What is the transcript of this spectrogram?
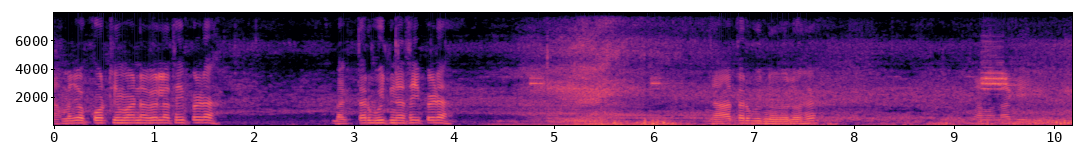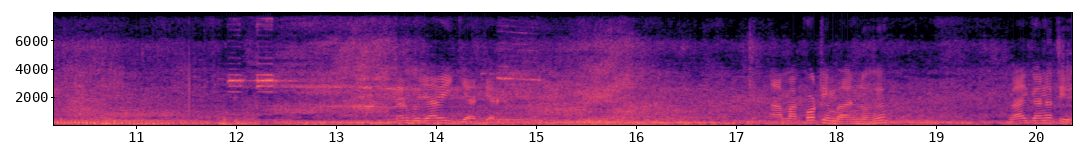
આમાં જો કોઠીમાંના વેલા થઈ પડ્યા. બાકી તરબૂજના થઈ પડ્યા. આ તરબૂજનો વેલો છે લાગી ગયું તરબૂજ આવી ગયા અત્યારે. આમાં કોઠીંબારનો છે. લાગ્યા નથી,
